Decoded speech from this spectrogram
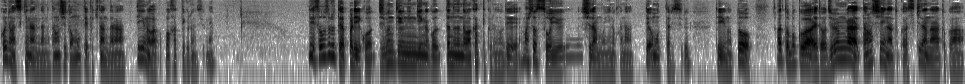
こういうのが好きなんだな楽しいと思っていてきたんだなっていうのが分かってくるんですよね。でそうするとやっぱりこう自分っていう人間がこうだんだんだんだん分かってくるので、まあ、一つそういう手段もいいのかなって思ったりするっていうのとあと僕は、えっと、自分が楽しいなとか好きだなとか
